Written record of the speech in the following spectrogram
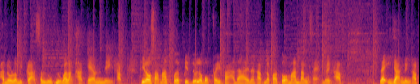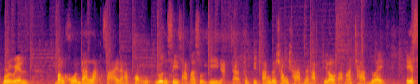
Panoramic Glass Roof หรือว่าหลังคาแก้วนั่นเองครับ ที่เราสามารถเปิดปิดด้วยระบบไฟฟ้าได้นะครับ แล้วก็ตัวม่านบังแสงด้วยครับ และอีกอย่างหนึ่งครับบริเวณ บังโคนด้านหลังซ้ายนะครับของรุ่น C350E เนี่ยจะถูกติดตั้งด้วยช่องชาร์จนะครับที่เราสามารถชาร์จด้วย AC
